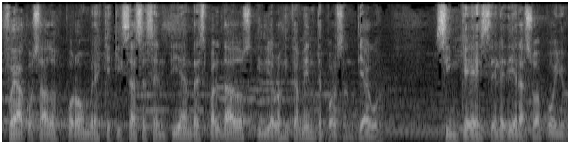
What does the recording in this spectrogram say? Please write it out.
fue acosado por hombres que quizás se sentían respaldados ideológicamente por Santiago, sin que éste le diera su apoyo.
